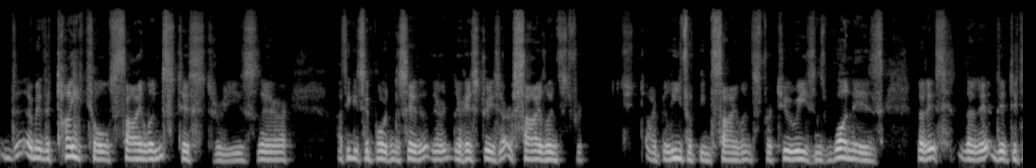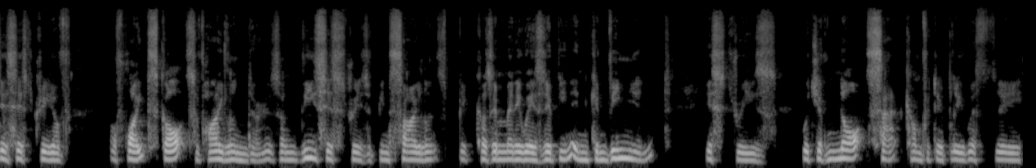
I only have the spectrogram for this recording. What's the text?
the, I mean, the title "Silenced Histories." There, I think it's important to say that they're, they're histories that are silenced for, I believe, have been silenced for two reasons. One is that it's that it, that it is history of of white Scots, of Highlanders, and these histories have been silenced because, in many ways, they've been inconvenient histories which have not sat comfortably with the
